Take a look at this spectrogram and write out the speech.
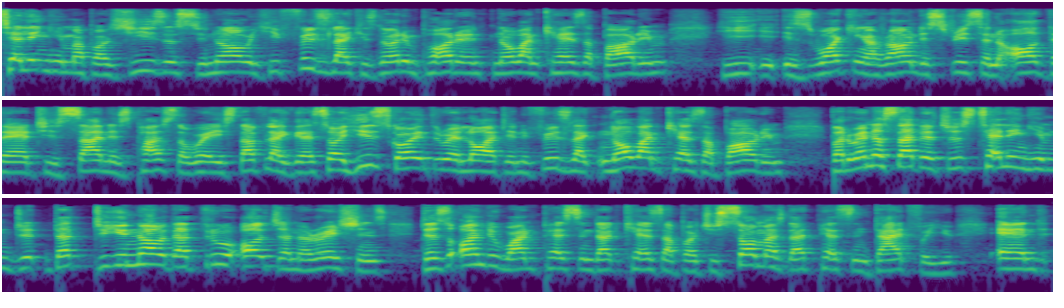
telling him about Jesus, you know, he feels like he's not important. No one cares about him. He is walking around the streets and all that. His son has passed away, stuff like that. So he's going through a lot and he feels like no one cares about him. But when I started just telling him that, do you know that through all generations, there's only one person that cares about you so much that person died for you. And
